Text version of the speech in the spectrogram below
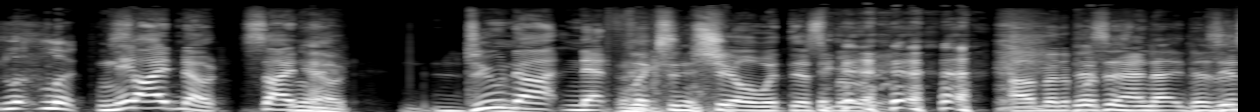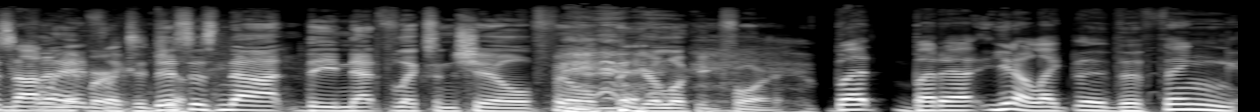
look, Side note, side Yeah. note, do not Netflix and chill with this movie. I'm gonna This put is that not- this is not a. Netflix and chill. This is not the Netflix and chill film that you're looking for. but but uh you know like the the thing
